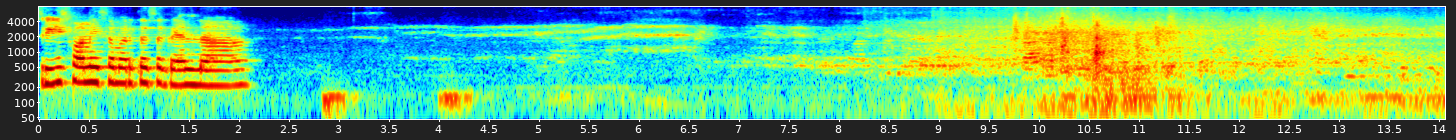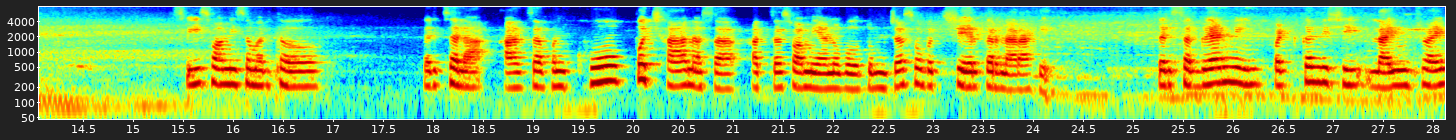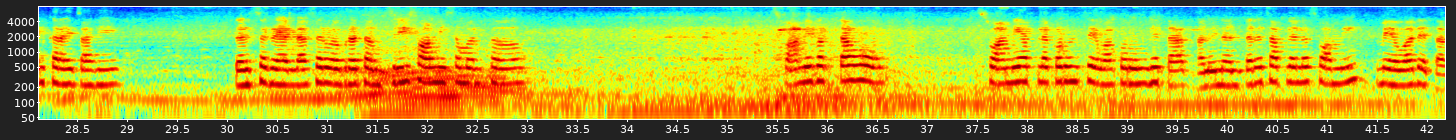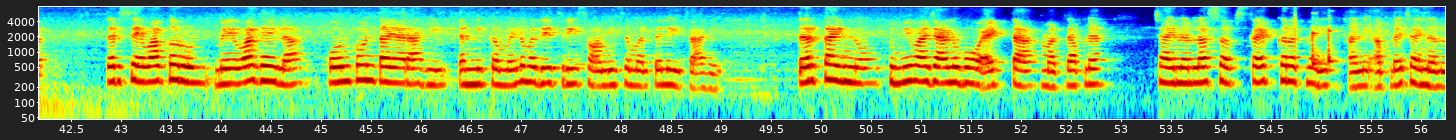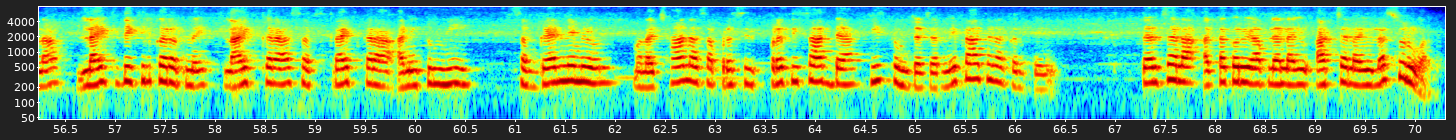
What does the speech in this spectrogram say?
श्री स्वामी समर्थ सगळ्यांना. श्री स्वामी समर्थ. तर चला आज आपण खूप छान असा आजचा स्वामी अनुभव तुमच्यासोबत शेअर करणार आहे. तर सगळ्यांनी पटकन दिशी लाईव्ह जॉईन करायचं आहे. तर सगळ्यांना सर्वप्रथम श्री स्वामी समर्थ. स्वामी भक्ता हो. स्वामी आपल्याकडून सेवा करून घेतात आणि नंतरच आपल्याला स्वामी मेवा देतात. तर सेवा करून मेवा घ्यायला कोण कोण तयार आहे त्यांनी कमेंटमध्ये श्री स्वामी समर्थ लिहायचं आहे. तर ताईंनो तुम्ही माझे अनुभव ऐकता मात्र आपल्या चॅनलला सबस्क्राईब करत नाही आणि आपल्या चॅनलला लाईक देखील करत नाही लाईक करा सबस्क्राईब करा आणि तुम्ही सगळ्यांनी मिळून मला छान असा प्रसि प्रतिसाद द्या हीच तुमच्या चरणी प्रार्थना करते मी. तर चला आता करूया आपल्या लाईव्ह आजच्या लाईव्हला सुरुवात.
